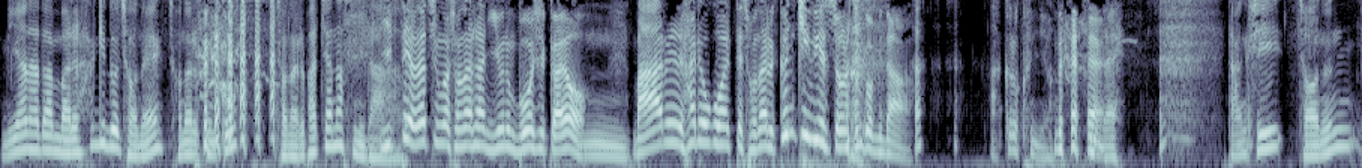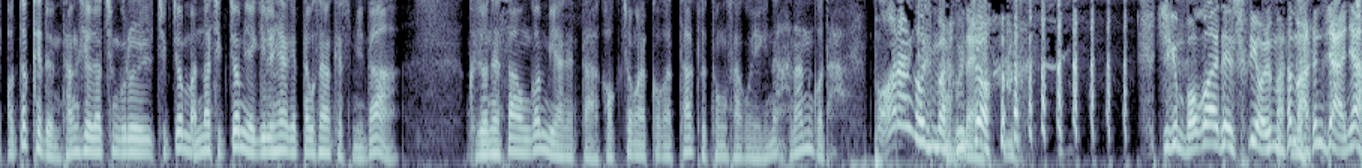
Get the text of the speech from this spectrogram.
미안하단 말을 하기도 전에 전화를 끊고 전화를 받지 않았습니다. 이때 여자친구가 전화를 한 이유는 무엇일까요? 음, 말을 하려고 할 때 전화를 끊기 위해서 전화한 겁니다. 아 그렇군요. 네. 당시 저는 어떻게든 당시 여자친구를 직접 만나 직접 얘기를 해야겠다고 생각했습니다. 그 전에 싸운 건 미안했다. 걱정할 것 같아 교통사고 얘기는 안 한 거다. 뻔한 거짓말하고 네. 있죠. 지금 먹어야 될 술이 얼마나 많은지 아냐?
